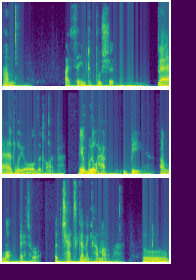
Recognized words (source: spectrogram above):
Um, I seem to push it badly all the time. It will have be a lot better. The chat's gonna come up. Ooh,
